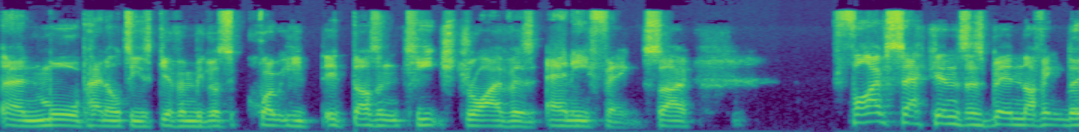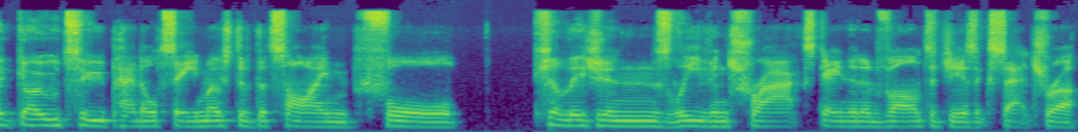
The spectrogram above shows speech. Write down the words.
and more penalties given because quote he it doesn't teach drivers anything. So Five seconds has been, I think, the go-to penalty most of the time for collisions, leaving tracks, gaining advantages, etc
